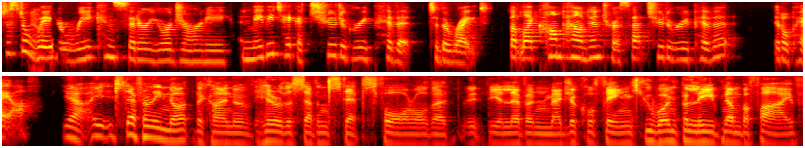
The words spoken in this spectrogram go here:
Just a yeah. way to reconsider your journey and maybe take a two degree pivot to the right. But like compound interest, that two degree pivot, it'll pay off. Yeah, it's definitely not the kind of here are the seven steps for or the the eleven magical things you won't believe. Number five.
